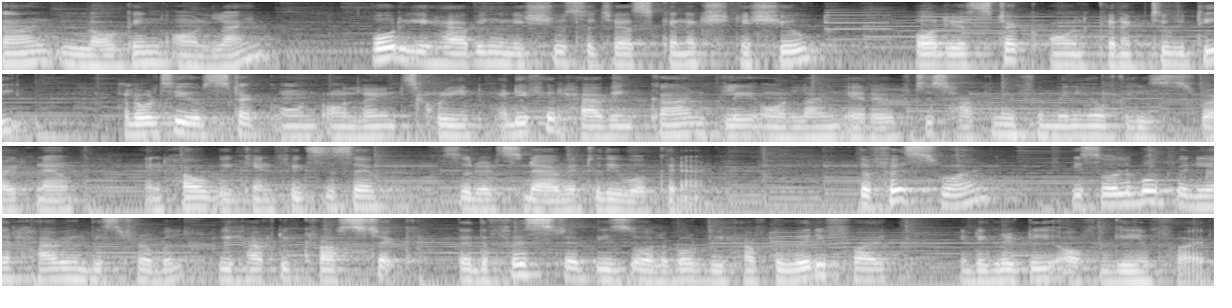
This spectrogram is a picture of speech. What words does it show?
can't log in online or you're having an issue such as connection issue or you're stuck on connectivity and also you're stuck on online screen and if you're having can't play online error which is happening for many of these right now and how we can fix this up. So let's dive into the workaround. The first one is all about when you are having this trouble we have to cross check that the first step is all about we have to verify integrity of game file.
